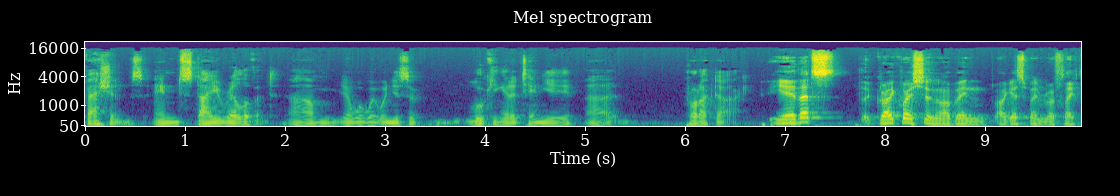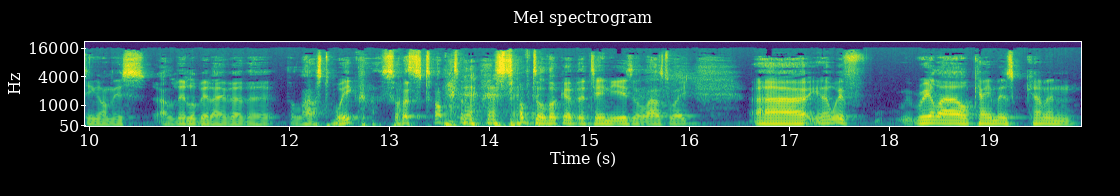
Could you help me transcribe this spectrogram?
fashions and stay relevant? Um, you know, when, when you're sort of looking at a ten-year uh, product arc. Yeah, that's a great question. I've been, I guess, been reflecting on this a little bit over the, the last week. so I stopped to, stopped to look at the 10 years of the last week. Uh, you know, we've, Real Ale came has come and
